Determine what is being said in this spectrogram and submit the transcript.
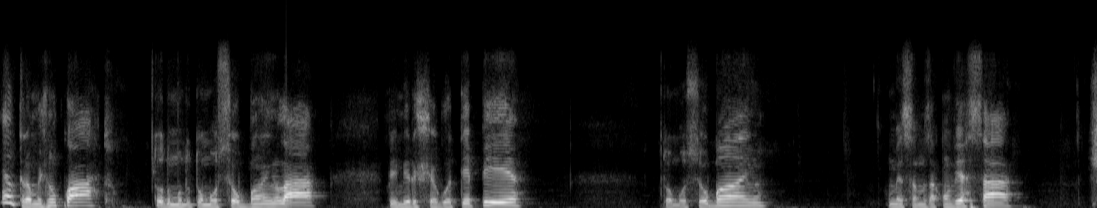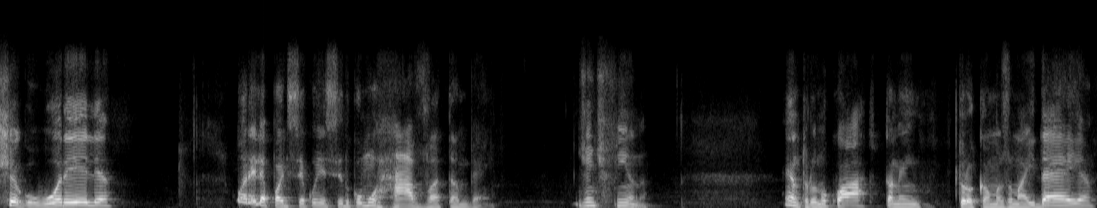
Entramos no quarto, todo mundo tomou seu banho lá. Primeiro chegou TP, tomou seu banho, começamos a conversar. Chegou o Orelha. O Orelha pode ser conhecido como Rava também. Gente fina. Entrou no quarto, também trocamos uma ideia.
